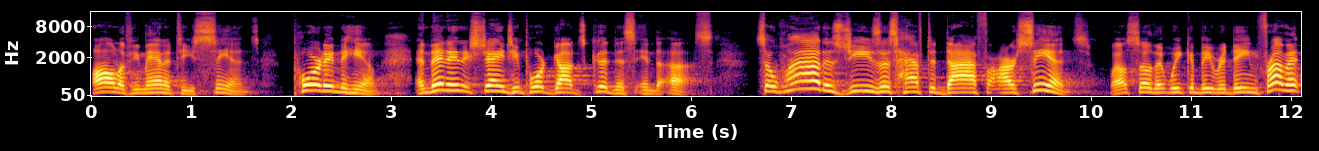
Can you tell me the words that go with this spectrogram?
all of humanity's sins, poured into him. And then in exchange, he poured God's goodness into us. So, why does Jesus have to die for our sins? Well, so that we could be redeemed from it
